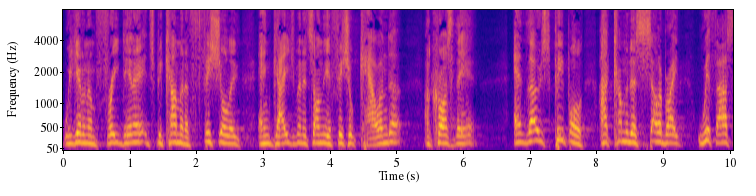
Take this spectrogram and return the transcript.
We're giving them free dinner. It's become an official engagement. It's on the official calendar across there. And those people are coming to celebrate with us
